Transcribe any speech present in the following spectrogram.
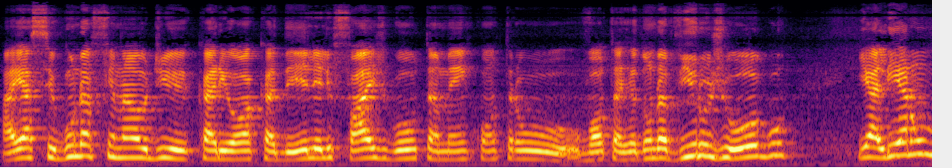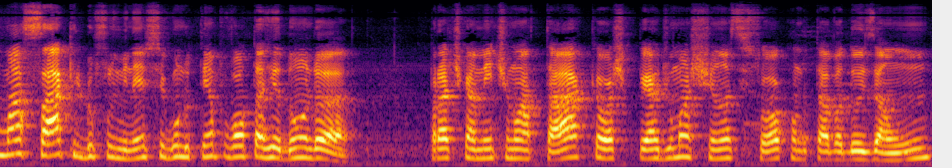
Aí a segunda final de Carioca dele, ele faz gol também contra o Volta Redonda, vira o jogo. E ali era um massacre do Fluminense. Segundo tempo, Volta Redonda praticamente não ataca. Eu acho que perde uma chance só quando estava 2 a 1 O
